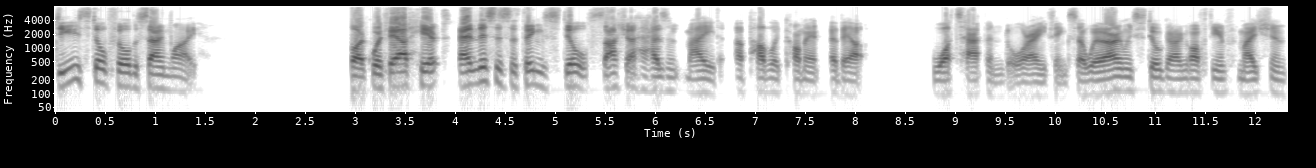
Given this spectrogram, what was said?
do you still feel the same way? Like without here, and this is the thing. Still, Sasha hasn't made a public comment about what's happened or anything. So we're only still going off the information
